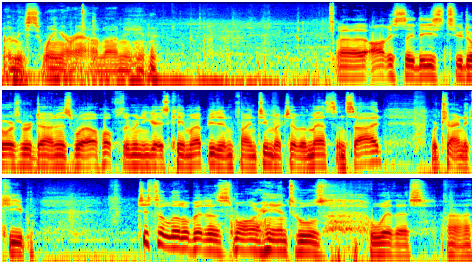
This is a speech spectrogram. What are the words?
Let me swing around on you here. Uh, obviously these two doors were done as well. Hopefully when you guys came up you didn't find too much of a mess inside. We're trying to keep just a little bit of the smaller hand tools with us uh,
